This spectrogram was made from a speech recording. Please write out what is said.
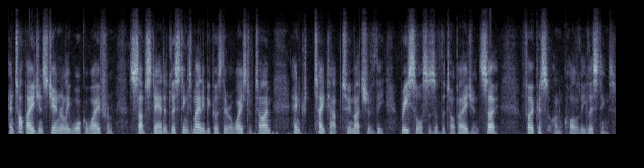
And top agents generally walk away from substandard listings mainly because they're a waste of time and take up too much of the resources of the top agent. So focus on quality listings.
